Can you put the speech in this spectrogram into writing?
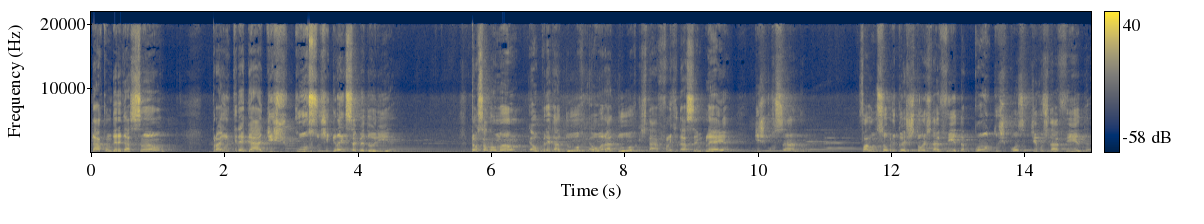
da congregação para entregar discursos de grande sabedoria. Então Salomão é o pregador, é o orador que está à frente da assembleia discursando, falando sobre questões da vida, pontos positivos da vida,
